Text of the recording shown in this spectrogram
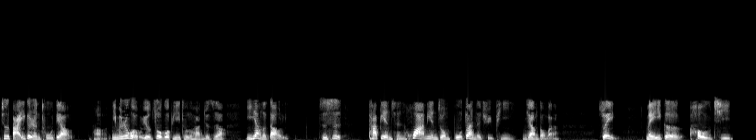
就是把一个人涂掉啊。你们如果有做过 P 图的话，你就知道一样的道理，只是它变成画面中不断的去 P，你这样懂吧？所以。每一个后期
